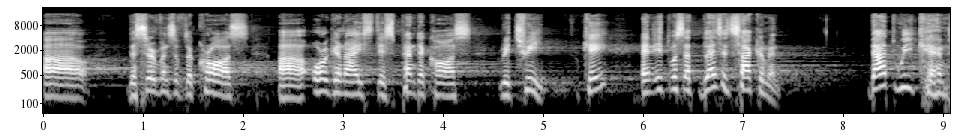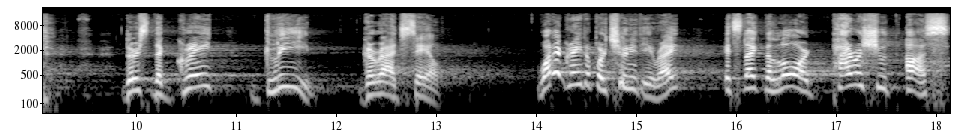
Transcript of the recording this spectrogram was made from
uh, the servants of the cross uh, organized this Pentecost retreat, okay? And it was at Blessed Sacrament. That weekend, there's the great Glebe garage sale. What a great opportunity, right? It's like the Lord parachute us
